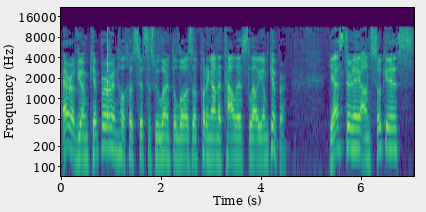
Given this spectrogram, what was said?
Erev Yom Kippur and Hilchos Tzitzis, we learned the laws of putting on a talis Leil Yom Kippur. Yesterday on Sukkot,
